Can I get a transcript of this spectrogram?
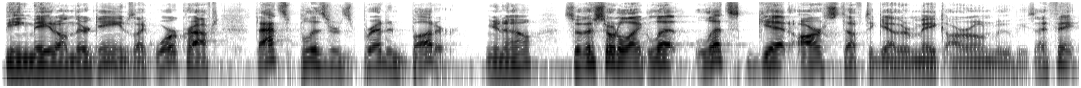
being made on their games, like Warcraft. That's Blizzard's bread and butter you know? So they're sort of like let let's get our stuff together and make our own movies. I think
